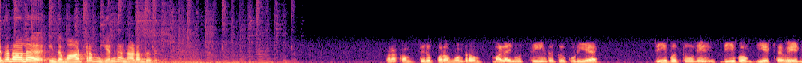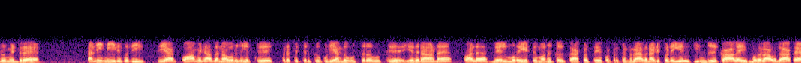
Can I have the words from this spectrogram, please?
எதனால இந்த மாற்றம்? என்ன நடந்தது? வணக்கம். திருப்பரங்குன்றம் மலை உச்சியில் இருக்கக்கூடிய தீபத்தூணில் தீபம் ஏற்ற வேண்டும் என்ற தனி நீதிபதி ஜி ஆர் சுவாமிநாதன் அவர்களுக்கு பிறப்பித்திருக்கக்கூடிய அந்த உத்தரவுக்கு எதிரான பல மேல்முறையீட்டு மனுக்கள் தாக்கல் செய்யப்பட்டிருக்கின்றன. அதன் அடிப்படையில் இன்று காலை முதலாவதாக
